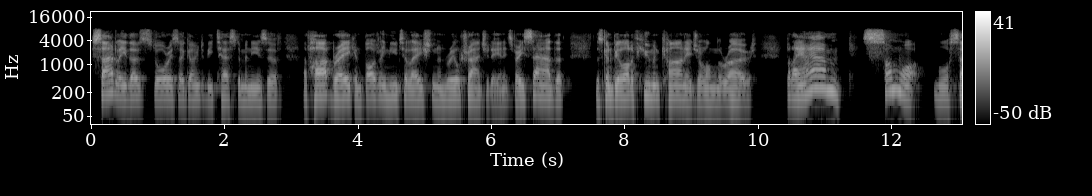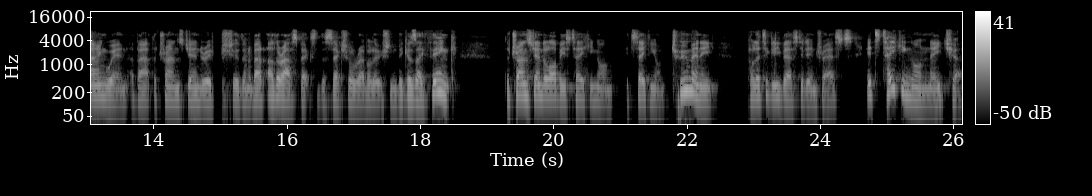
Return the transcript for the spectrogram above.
Sadly, those stories are going to be testimonies of, of heartbreak and bodily mutilation and real tragedy. And it's very sad that there's going to be a lot of human carnage along the road. But I am somewhat more sanguine about the transgender issue than about other aspects of the sexual revolution because I think the transgender lobby is taking on it's taking on too many politically vested interests. It's taking on nature,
